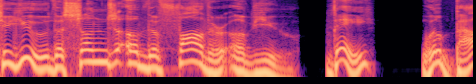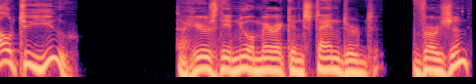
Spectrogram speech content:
to you, the sons of the father of you. They will bow to you. Now here's the New American Standard Version.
